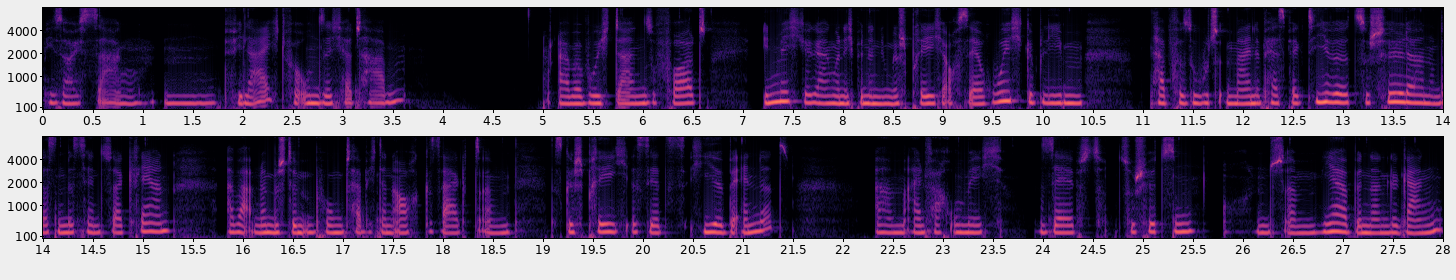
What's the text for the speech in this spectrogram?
wie soll ich sagen, hm, vielleicht verunsichert haben, aber wo ich dann sofort in mich gegangen bin. Ich bin in dem Gespräch auch sehr ruhig geblieben, habe versucht, meine Perspektive zu schildern und das ein bisschen zu erklären Aber ab einem bestimmten Punkt habe ich dann auch gesagt, ähm, das Gespräch ist jetzt hier beendet, ähm, einfach um mich selbst zu schützen. Und ähm, ja, bin dann gegangen.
